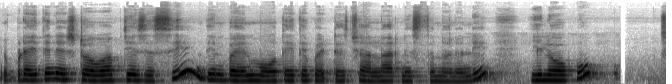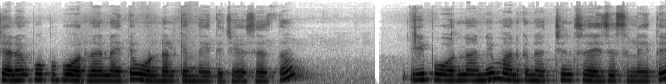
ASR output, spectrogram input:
ఇప్పుడైతే నేను స్టవ్ ఆఫ్ చేసేసి దీనిపైన మూత అయితే పెట్టేసి చల్లారనిస్తున్నానండి. ఈలోపు శనగపప్పు పూర్ణాన్ని అయితే ఉండల కింద అయితే చేసేద్దాం. ఈ పూర్ణాన్ని మనకు నచ్చిన సైజెస్లో అయితే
